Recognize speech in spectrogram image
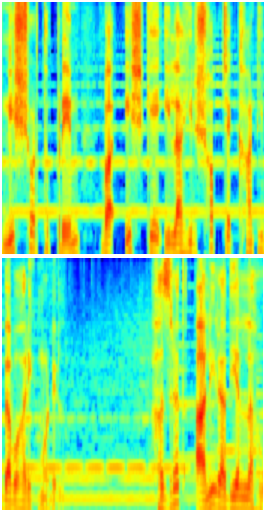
নিঃস্বার্থ প্রেম বা ইশকে ইলাহির সবচেয়ে খাঁটি ব্যবহারিক মডেল। হজরত আলী রাদিয়াল্লাহু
